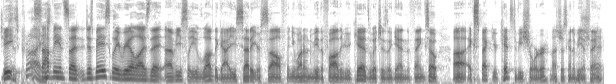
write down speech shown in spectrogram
Jesus Be- Christ. Stop being such. Just basically realize that obviously you love the guy. You said it yourself, and you want him to be the father of your kids, which is again the thing. So uh, expect your kids to be shorter. That's just going to be a thing.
